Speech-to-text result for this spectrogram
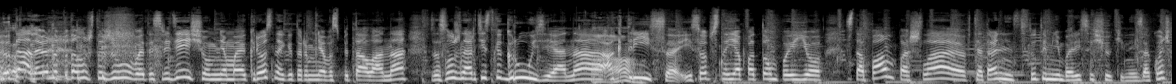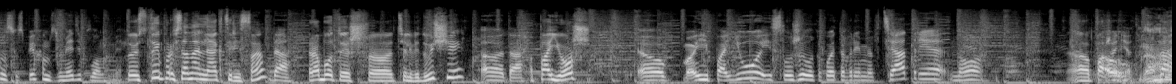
Ну да, наверное, потому что живу в этой среде. Еще у меня моя крестная, которая меня воспитала, она заслуженная артистка Грузии, она актриса. И, собственно, я потом по ее стопам пошла в театральный институт имени Бориса Щукина и закончила с успехом с двумя дипломами. То есть ты профессиональная актриса, Да, работаешь э, телеведущей, э, да. поешь, Э, и пою, и служила какое-то время в театре, но по- Уже нет. Да,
